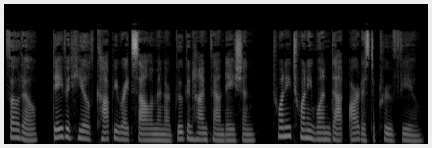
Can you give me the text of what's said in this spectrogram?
Photo David Heald, Copyright Solomon R. Guggenheim Foundation, 2021. Artist approved view.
